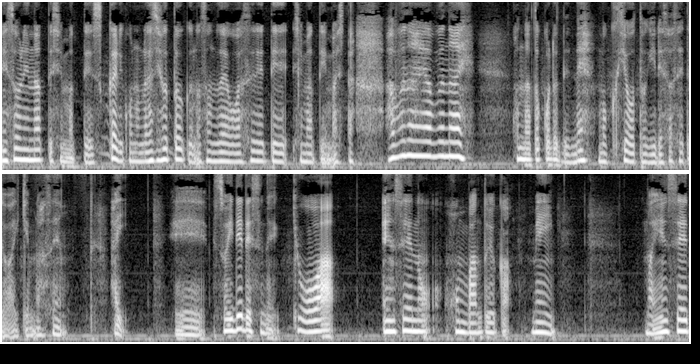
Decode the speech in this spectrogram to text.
寝そうになってしまってすっかりこのラジオトークの存在を忘れてしまっていました。危ない危ない。こんなところでね、目標を途切れさせてはいけません。はい。えー、それでですね、今日は遠征の本番というか、メイン。まあ、遠征っ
